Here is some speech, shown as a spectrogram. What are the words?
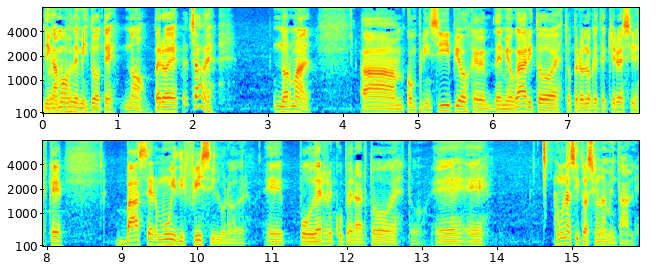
digamos, de mis dotes, no, pero es, ¿sabes? Normal. Ah, con principios que de mi hogar y todo esto, pero lo que te quiero decir es que va a ser muy difícil, brother, eh, poder recuperar todo esto. Es, una situación lamentable,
